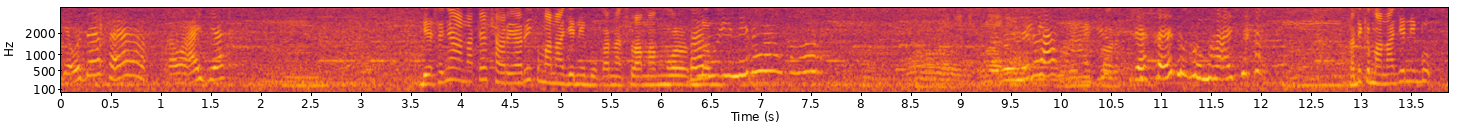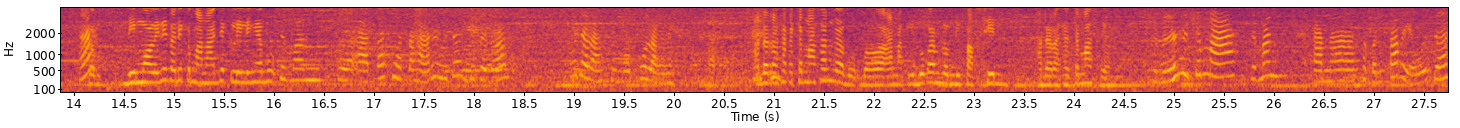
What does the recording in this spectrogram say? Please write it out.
ya udah saya bawa aja. Biasanya anaknya sehari-hari ke mana aja nih Bu? Karena selama mall baru belum ini doang keluar baru ini doang. biasanya di rumah aja. Tadi ke mana aja nih Bu? Hah? Ke- di mall ini tadi ke mana aja kelilingnya Bu? cuman ke atas matahari udah gitu doang udah langsung mau pulang nih Ada rasa kecemasan nggak Bu bahwa anak Ibu kan belum divaksin? Ada rasa cemas nggak? sebenarnya cemas cuman karena sebentar ya udah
